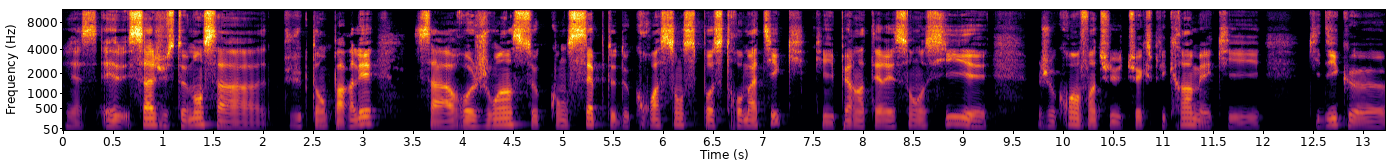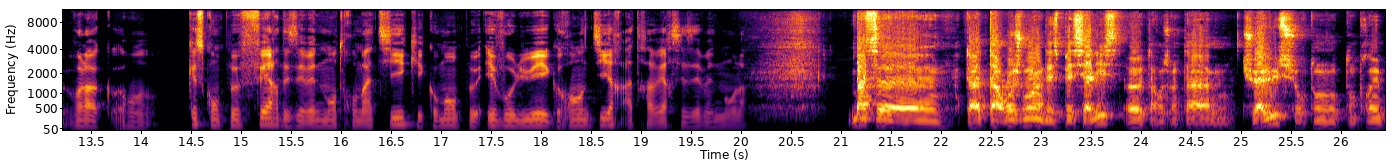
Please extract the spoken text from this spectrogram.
Yes. Et ça, justement, ça, vu que tu en parlais, ça rejoint ce concept de croissance post-traumatique qui est hyper intéressant aussi. Et je crois, enfin, tu, tu expliqueras, mais qui, qui dit que, voilà, qu'est-ce qu'on peut faire des événements traumatiques et comment on peut évoluer et grandir à travers ces événements-là? Bah, tu as, rejoint des spécialistes, euh, rejoint, tu as eu sur ton, ton premier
